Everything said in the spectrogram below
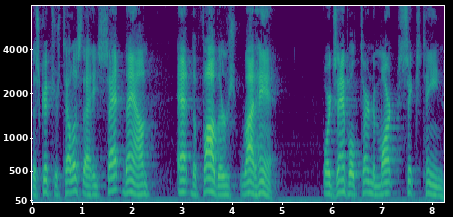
The scriptures tell us that he sat down at the Father's right hand. For example, turn to Mark 16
